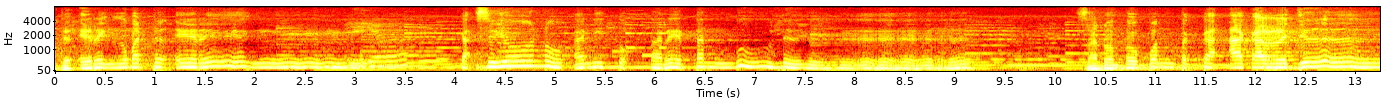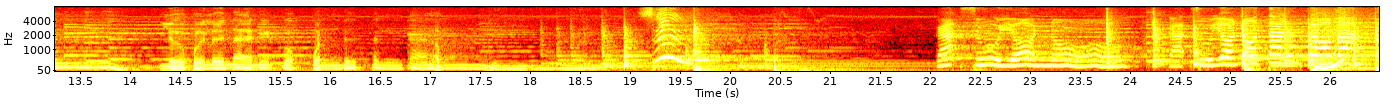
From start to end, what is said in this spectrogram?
Mada ereng mada ereng Iya. Kak Suyono aniko taretan bule. Sanonto pun teka akar je. Lepelenan niko pun deteng kapi Kak Suyono Kak Suyono tanto bakawa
